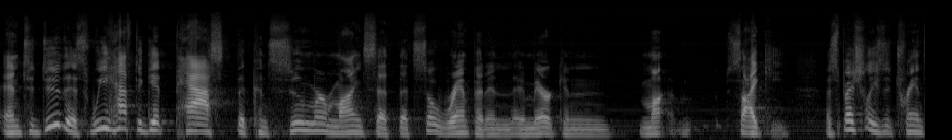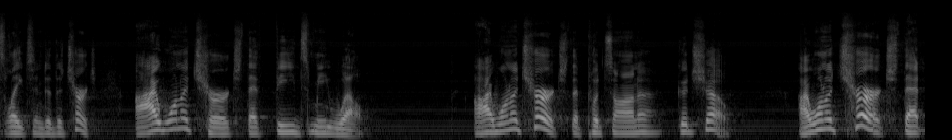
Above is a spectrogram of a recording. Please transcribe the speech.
And to do this, we have to get past the consumer mindset that's so rampant in the American psyche, especially as it translates into the church. I want a church that feeds me well. I want a church that puts on a good show. I want a church that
